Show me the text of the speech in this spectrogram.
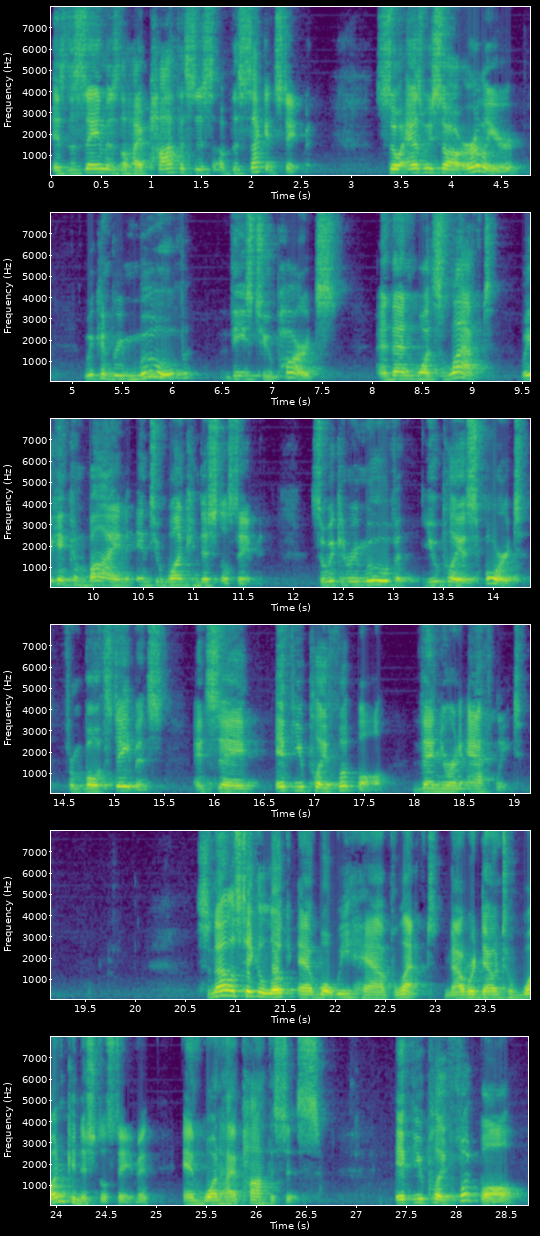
is the same as the hypothesis of the second statement. So as we saw earlier, we can remove these two parts, and then what's left we can combine into one conditional statement. So we can remove you play a sport from both statements and say, if you play football, then you're an athlete. So now let's take a look at what we have left. Now we're down to one conditional statement and one hypothesis. If you play football,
